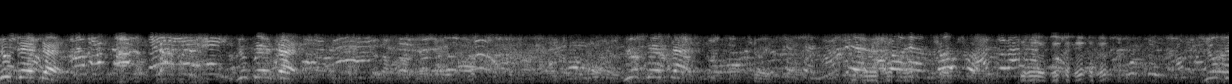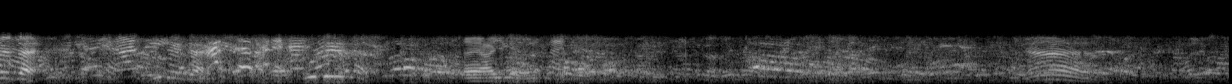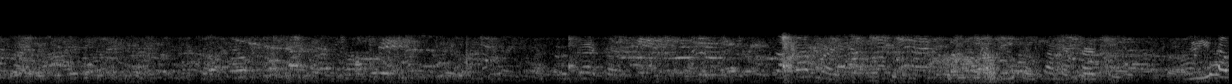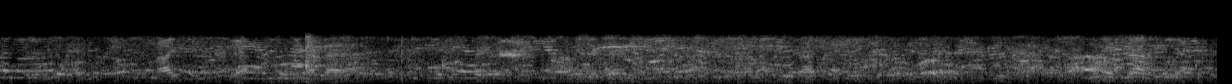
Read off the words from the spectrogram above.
You did that. you did that. You did that. You did that. Hey, how you doing? life. Yeah.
